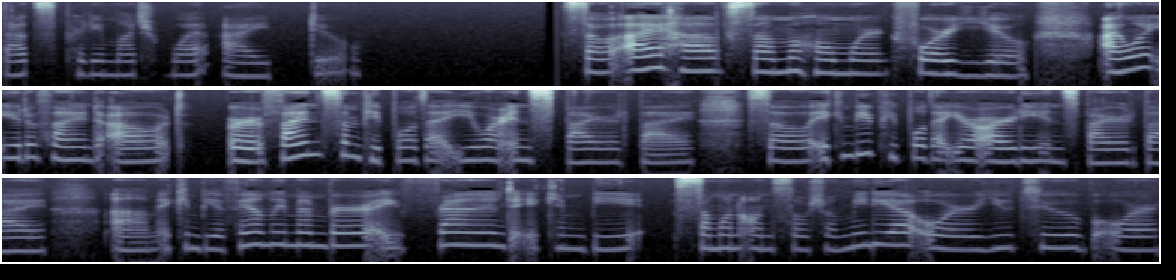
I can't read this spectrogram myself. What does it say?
That's pretty much what I do. So, I have some homework for you. I want you to find out or find some people that you are inspired by. So, it can be people that you're already inspired by. Um, it can be a family member, a friend, it can be someone on social media or YouTube or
